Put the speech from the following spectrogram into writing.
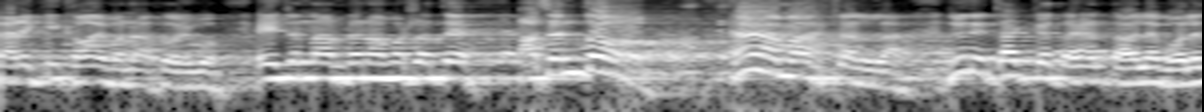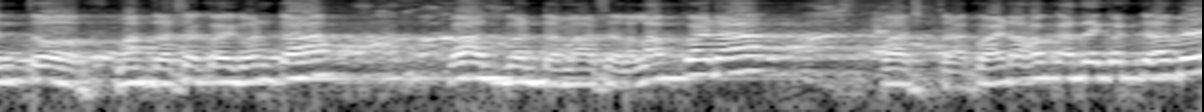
কারে কি খাওয়াইবো না খাওয়াইবো। এই জন্য আপনারা আমার সাথে আছেন তো? হ্যাঁ মাশাল্লাহ যদি থাকতে থাকেন তাহলে বলেন তো, মাদ্রাসা কয় ঘণ্টা? পাঁচ ঘণ্টা মাসাল লাভ কয়টা? পাঁচটা। কয়টা হক আদায় করতে হবে?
